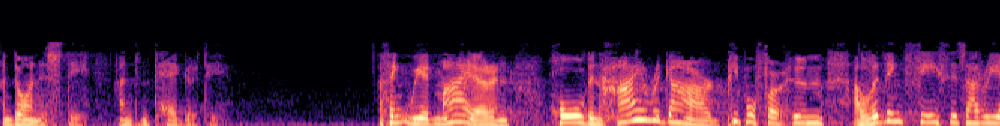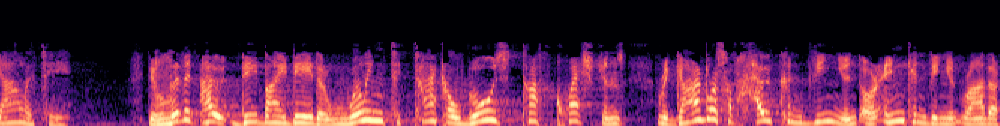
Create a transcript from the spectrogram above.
and honesty and integrity. I think we admire and hold in high regard people for whom a living faith is a reality. They live it out day by day. They're willing to tackle those tough questions regardless of how convenient or inconvenient rather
